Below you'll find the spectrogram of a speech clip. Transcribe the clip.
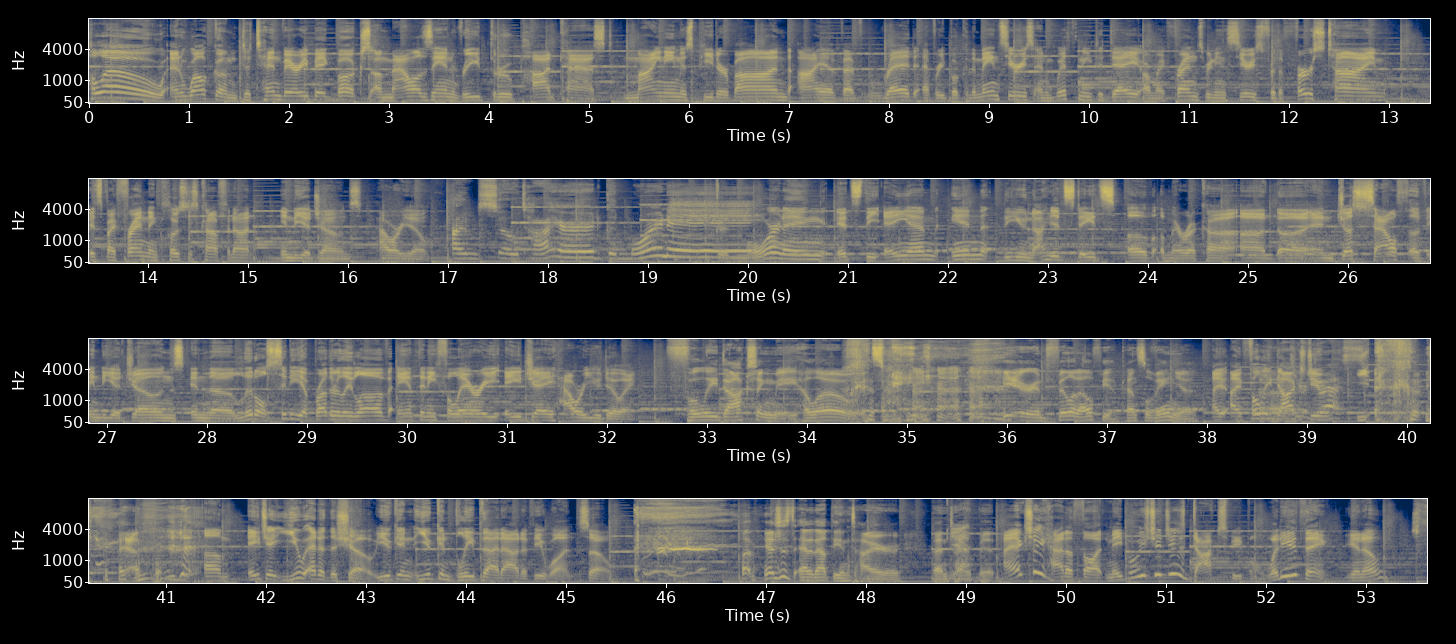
Hello, and welcome to 10 Very Big Books, a Malazan read through podcast. My name is Peter Bond. I have read every book of the main series, and with me today are my friends reading the series for the first time. It's my friend and closest confidant, India Jones. How are you? I'm so tired. Good morning. Good morning. It's the AM in the United States of America, uh, uh, and just south of India Jones, in the little city of brotherly love. Anthony Fileri, AJ, how are you doing? Fully doxing me. Hello, it's me here in Philadelphia, Pennsylvania. I, I fully Uh, doxed you. You- Yeah. um, AJ, you edit the show. You can you can bleep that out if you want. So I mean, I just edit out the entire that entire Yeah. bit. I actually had a thought. Maybe we should just dox people. What do you think? You know?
